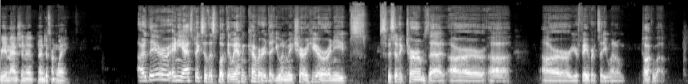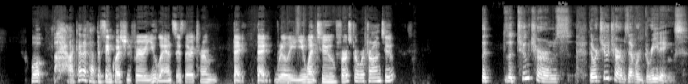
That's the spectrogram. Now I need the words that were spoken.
reimagine it in a different way. Are there any aspects of this book that we haven't covered that you want to make sure are here, or any s- specific terms that are uh, are your favorites that you want to talk about? well, I kind of have the same question for you, Lance. Is there a term that that really you went to first or were drawn to? The two terms there were two terms that were greetings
